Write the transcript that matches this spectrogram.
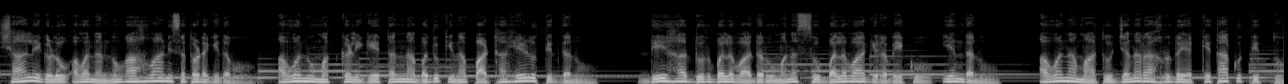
ಶಾಲೆಗಳು ಅವನನ್ನು ಆಹ್ವಾನಿಸತೊಡಗಿದವು. ಅವನು ಮಕ್ಕಳಿಗೆ ತನ್ನ ಬದುಕಿನ ಪಾಠ ಹೇಳುತ್ತಿದ್ದನು. ದೇಹ ದುರ್ಬಲವಾದರೂ ಮನಸ್ಸು ಬಲವಾಗಿರಬೇಕು ಎಂದನು. ಅವನ ಮಾತು ಜನರ ಹೃದಯಕ್ಕೆ ತಾಕುತ್ತಿತ್ತು.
